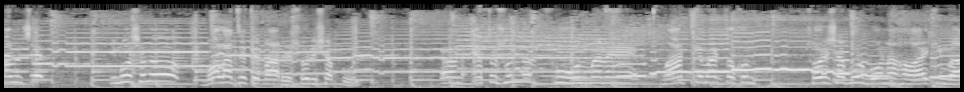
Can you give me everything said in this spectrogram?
মানুষের ইমোশনও বলা যেতে পারে সরিষা ফুল। কারণ এত সুন্দর ফুল মানে মাঠকে মাঠ যখন সরিষা ফুল বোনা হয় কিংবা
